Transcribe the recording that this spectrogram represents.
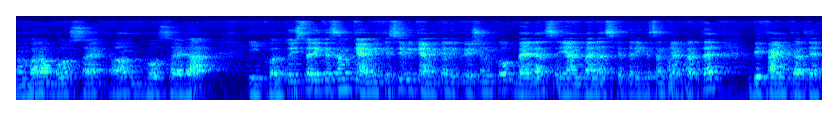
number of both side on both side are equal तो इस तरीके से हम किसी भी केमिकल इक्वेशन को बैलेंस या अनबैलेंस के तरीके से हम क्या करते हैं? डिफाइन करते हैं।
